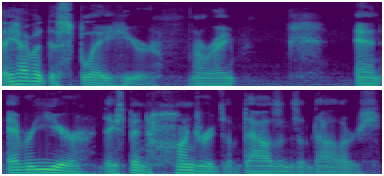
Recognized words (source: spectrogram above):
They have a display here, all right? And every year they spend hundreds of thousands of dollars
